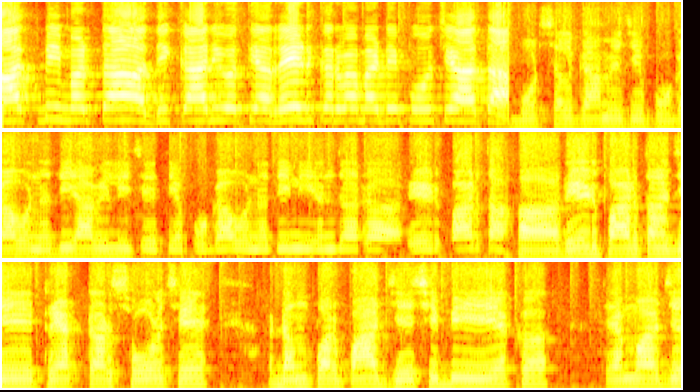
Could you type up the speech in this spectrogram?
બાતમી મળતા અધિકારીઓ ત્યાં રેડ કરવા માટે પહોંચ્યા હતા. મોરસલ ગામે જે ભોગાવો નદી આવેલી છે, તે ભોગાવો નદીની અંદર રેડ પાડતા રેડ પાડતા જે ટ્રેક્ટર સોળ છે, ડમ્પર પાંચ, જેસીબી એક, તેમજ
